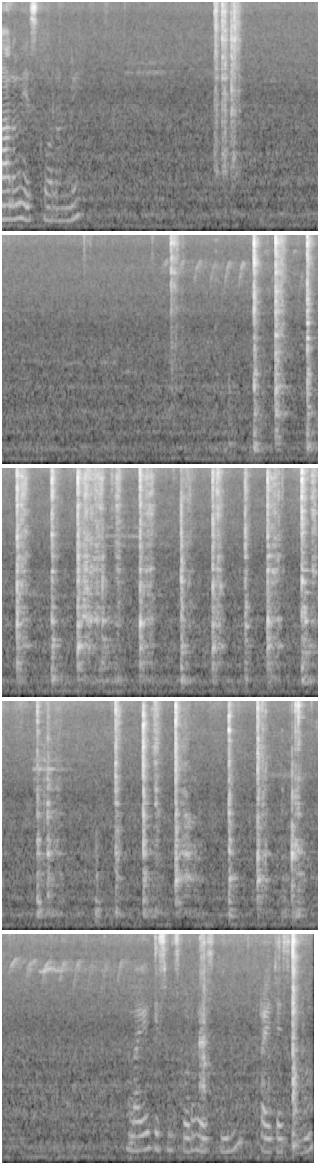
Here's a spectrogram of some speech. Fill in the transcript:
బాదం వేసుకోవాలండి. అలాగే కిస్మిస్ కూడా వేసుకుని ఫ్రై చేసుకున్నాం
